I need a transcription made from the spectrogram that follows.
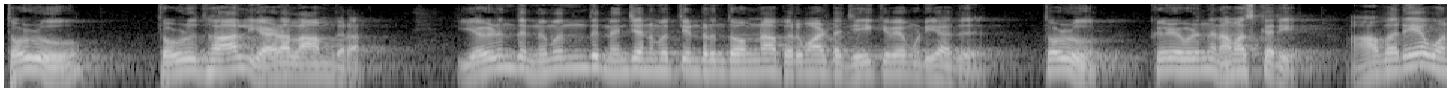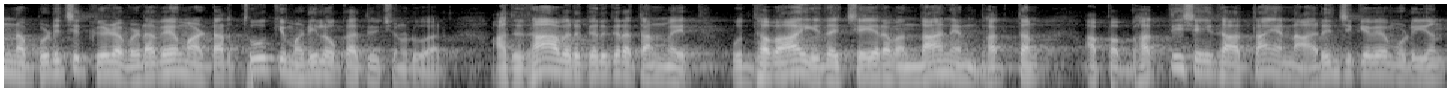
தொழு தொழுதால் எழலாம்ங்கிறார். எழுந்து நிமிர்ந்து நெஞ்ச நிமித்தின்னு இருந்தோம்னா பெருமாள்கிட்ட ஜெயிக்கவே முடியாது. தொழு கீழே விழுந்து நமஸ்கரி. அவரே உன்னை பிடிச்சு கீழே விடவே மாட்டார். தூக்கி மடியில் உட்காந்து வச்சு விடுவார். அதுதான் அவருக்கு இருக்கிற தன்மை. உத்தவா இதை செய்கிறவன் தான் என் பக்தன். அப்போ பக்தி செய்தால் தான் என்னை அறிஞ்சிக்கவே முடியும்.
